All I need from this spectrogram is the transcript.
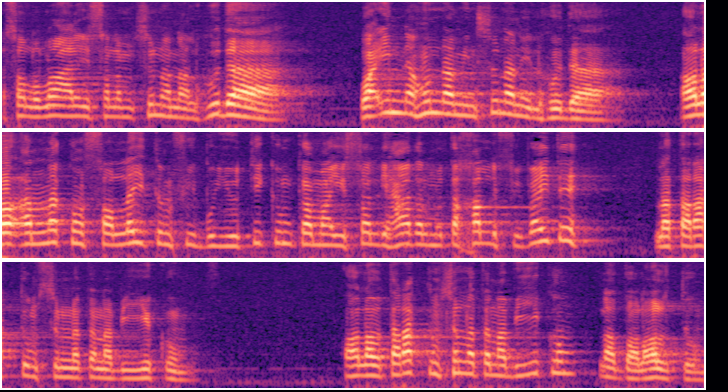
صلى الله عليه وسلم سنن الهدى وإنهن من سنن الهدى ألو أنكم صليتم في بيوتكم كما يصلي هذا المتخلف في بيته لتركتم سنة نبيكم ولو تركتم سنة نبيكم لضللتم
